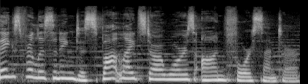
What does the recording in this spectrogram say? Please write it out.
Thanks for listening to Spotlight Star Wars on Force Center.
